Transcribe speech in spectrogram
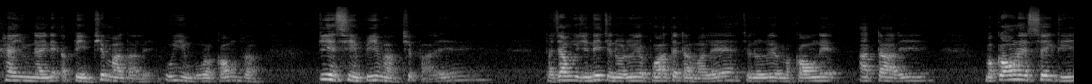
ခံယူနိုင်တဲ့အပင်ဖြစ်မှသာလေဥယျင်မူကကောင်းစွာ ပြင်ဆင်ပေးမှာဖြစ်ပါတယ်ဒါကြောင့်မို့ယနေ့ကျွန်တော်တို့ရဲ့ဘဝအသက်တာမှာလည်းကျွန်တော်တို့ရဲ့မကောင်းတဲ့အတ္တတွေမကောင်းတဲ့စိတ်တွေ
